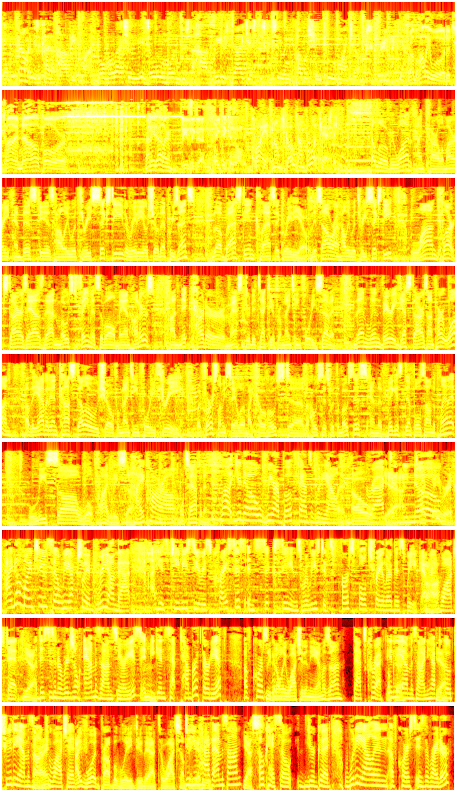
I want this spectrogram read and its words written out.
and comedy is a kind of hobby of mine. Well, well, actually, it's a little more than just a hobby. Reader's Digest is considering publishing two of my jokes. Really? Yeah. From Hollywood, it's time now for. Twenty dollar. Leave the gun. Take the cannoli. Quiet, numbskulls. I'm broadcasting. Hello, everyone. I'm Carl Amari, and this is Hollywood 360, the radio show that presents the best in classic radio. This hour on Hollywood 360, Lon Clark stars as that most famous of all manhunters on Nick Carter, Master Detective from 1947. Then Lynn Bari guest stars on part one of the Abbott and Costello show from 1943. But first, let me say hello to my co-host, uh, the hostess with the mostest and the biggest dimples on the planet, Lisa Wolf. Hi, Lisa. Hi, Carl. What's happening? Well, you know, we are both fans of Woody Allen. Oh, correct? yeah. And we It's my know. favorite. I know mine too, so we actually agree on that. Uh, his TV series Crisis in Six Scenes released its first full trailer this week, and I Uh-huh. watched it. Yeah. This is an original Amazon series. It begins September 30th. Of course, You can Woody- only watch it in the Amazon? That's correct. In the Amazon. You have Yeah. to go to the Amazon right. to watch it. I would probably do that to watch something. Do you have he- Amazon? Yes. Okay, so you're good. Woody Allen, of course, is the writer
